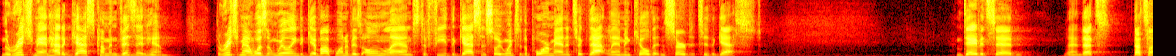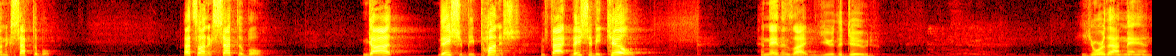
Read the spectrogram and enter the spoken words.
And the rich man had a guest come and visit him. The rich man wasn't willing to give up one of his own lambs to feed the guest, and so he went to the poor man and took that lamb and killed it and served it to the guest. And David said, That's, that's unacceptable. That's unacceptable. God, they should be punished. In fact, they should be killed. And Nathan's like, You the dude. You're that man.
